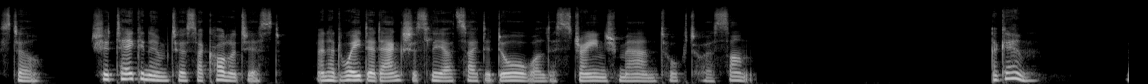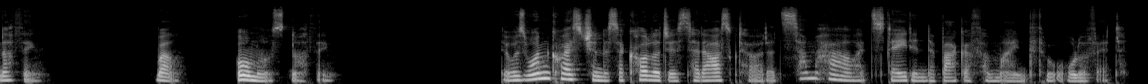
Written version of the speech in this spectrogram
Still, she had taken him to a psychologist and had waited anxiously outside the door while the strange man talked to her son. Again, nothing. Well, almost nothing. There was one question the psychologist had asked her that somehow had stayed in the back of her mind through all of it.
